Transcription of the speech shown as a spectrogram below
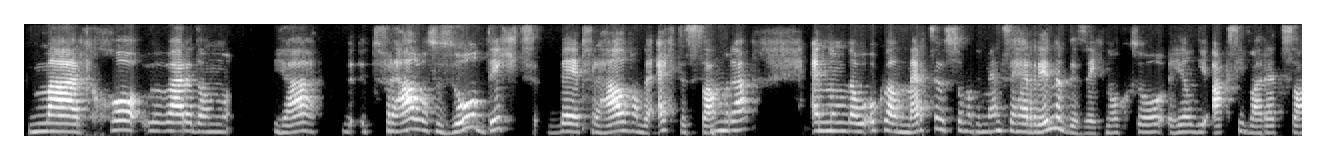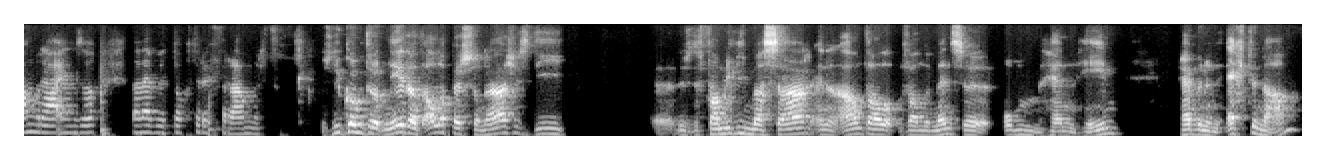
Maar goh, we waren dan, ja, het verhaal was zo dicht bij het verhaal van de echte Sandra. En omdat we ook wel merkten, sommige mensen herinnerden zich nog zo heel die actie van Red Sandra en zo, dan hebben we het toch terug veranderd. Dus nu komt erop neer dat alle personages die, dus de familie Massar en een aantal van de mensen om hen heen, hebben een echte naam.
